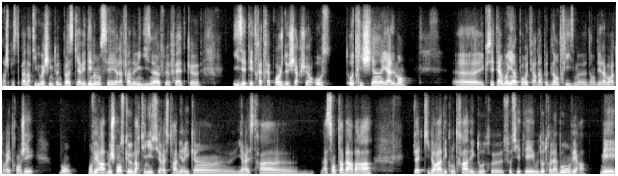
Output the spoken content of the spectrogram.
je ne sais pas si pas un article du Washington Post qui avait dénoncé à la fin 2019 le fait que ils étaient très très proches de chercheurs autrichiens et allemands, euh, et que c'était un moyen pour eux de faire un peu de l'entrisme dans des laboratoires étrangers. Bon, on verra. Mais je pense que Martinis, il restera américain, euh, il restera euh, à Santa Barbara. Peut-être qu'il aura des contrats avec d'autres sociétés ou d'autres labos, on verra. Mais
